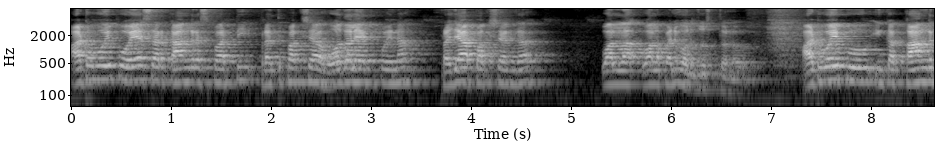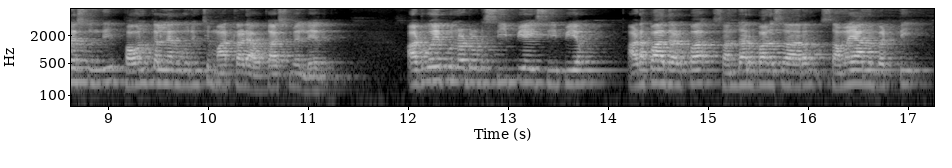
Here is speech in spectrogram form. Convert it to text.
అటువైపు వైఎస్ఆర్ కాంగ్రెస్ పార్టీ ప్రతిపక్ష హోదా లేకపోయినా ప్రజాపక్షంగా వాళ్ళ వాళ్ళ పని వాళ్ళు చూస్తున్నారు. అటువైపు ఇంకా కాంగ్రెస్ ఉంది పవన్ కళ్యాణ్ గురించి మాట్లాడే అవకాశమే లేదు. అటువైపు ఉన్నటువంటి సిపిఐ సిపిఎం అడపాదడప సందర్భానుసారం సమయాన్ని బట్టి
